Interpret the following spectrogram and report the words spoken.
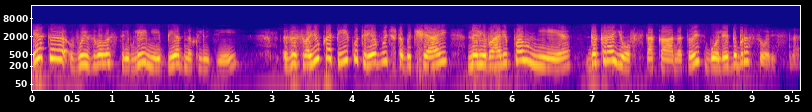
Это вызвало стремление бедных людей за свою копейку требовать, чтобы чай наливали полнее, до краев стакана, то есть более добросовестно.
